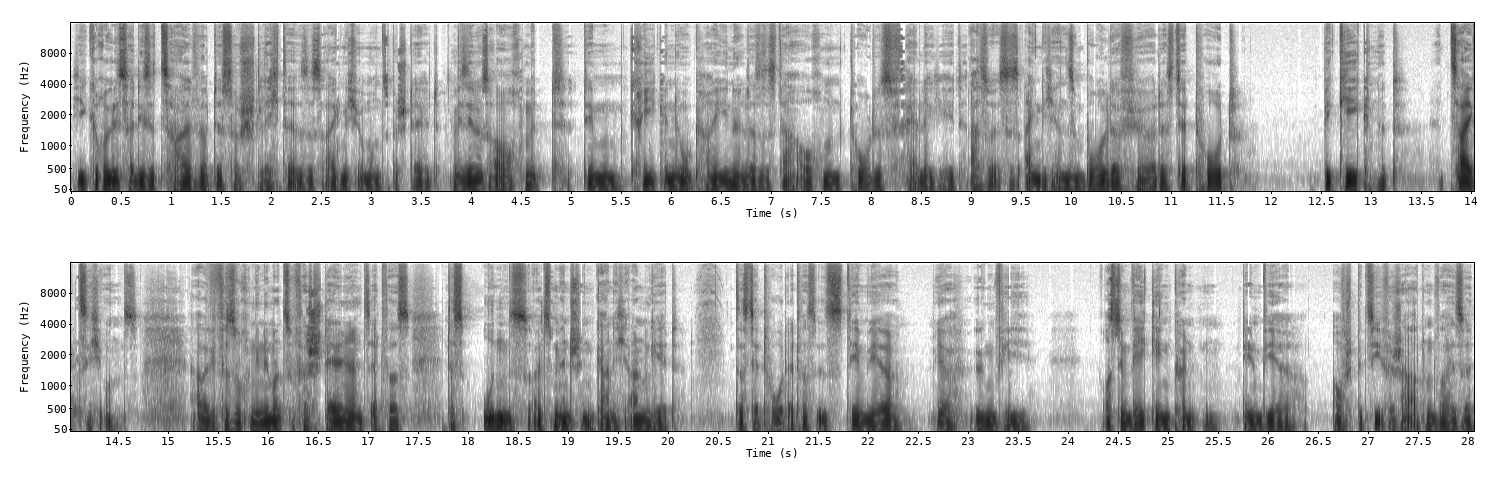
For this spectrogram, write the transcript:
je größer diese Zahl wird, desto schlechter ist es eigentlich um uns bestellt. Wir sehen es auch mit dem Krieg in der Ukraine, dass es da auch um Todesfälle geht. Also es ist eigentlich ein Symbol dafür, dass der Tod begegnet. Er zeigt sich uns. Aber wir versuchen ihn immer zu verstellen als etwas, das uns als Menschen gar nicht angeht. Dass der Tod etwas ist, dem wir ja irgendwie aus dem Weg gehen könnten, den wir auf spezifische Art und Weise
